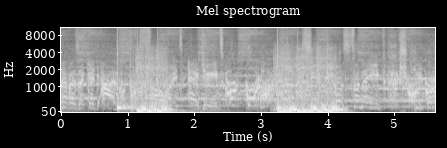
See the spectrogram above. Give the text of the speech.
nevezek egy álmatot, szóval egy egyét, akkor ha szívni hozta nejét, s amikor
